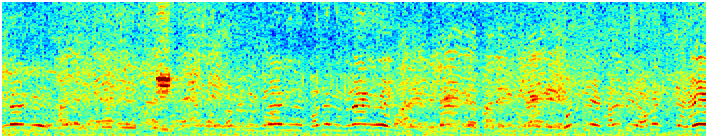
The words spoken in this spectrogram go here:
விலகு. பதவி விலகு, பதவி விலகு. ஒன்றிய கல்வி அமைச்சரே.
